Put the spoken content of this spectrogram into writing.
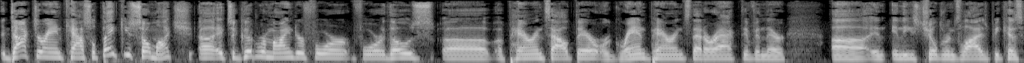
Dr. Ann Castle, thank you so much. Uh, it's a good reminder for for those uh, parents out there or grandparents that are active in their uh, in, in these children's lives because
